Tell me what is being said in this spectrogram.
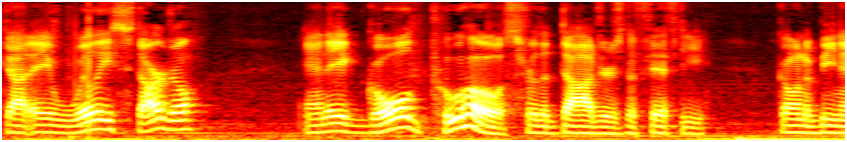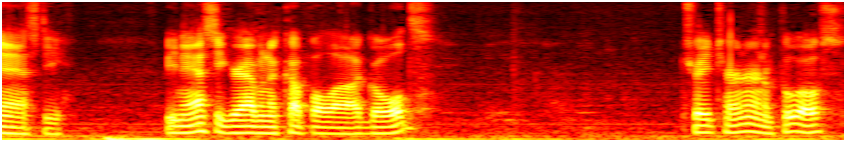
Got a Willie Stargell and a gold Pujols for the Dodgers to 50. Going to Be Nasty. Be Nasty grabbing a couple uh, golds. Trey Turner and a Pujols.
